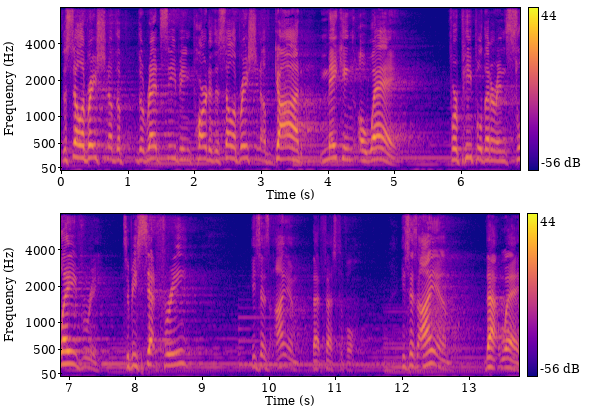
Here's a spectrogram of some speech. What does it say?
the celebration of the, the Red Sea being part of the celebration of God making a way for people that are in slavery to be set free, he says, I am that festival. He says, I am that way.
